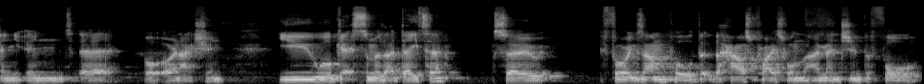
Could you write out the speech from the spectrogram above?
and, and uh, or, or, an action, you will get some of that data. So, for example, that the house price one that I mentioned before,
